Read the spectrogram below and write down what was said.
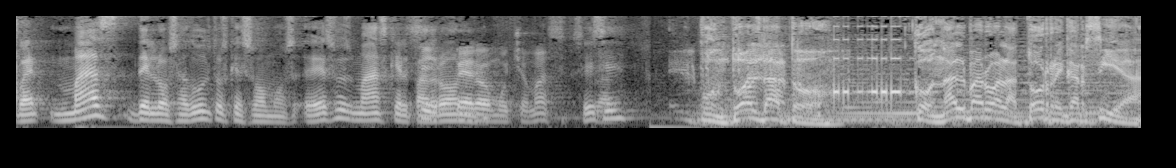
Bueno, más de los adultos que somos, eso es más que el padrón. Sí, pero mucho más. Sí, sí. El puntual dato, con Álvaro Alatorre García.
